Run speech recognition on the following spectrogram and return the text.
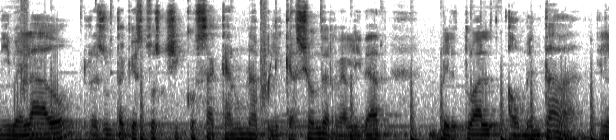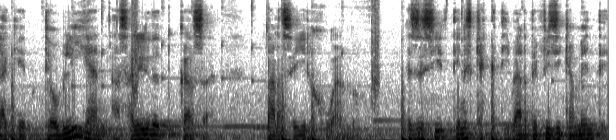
nivelado, resulta que estos chicos sacan una aplicación de realidad virtual aumentada en la que te obligan a salir de tu casa para seguir jugando. Es decir, tienes que activarte físicamente.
